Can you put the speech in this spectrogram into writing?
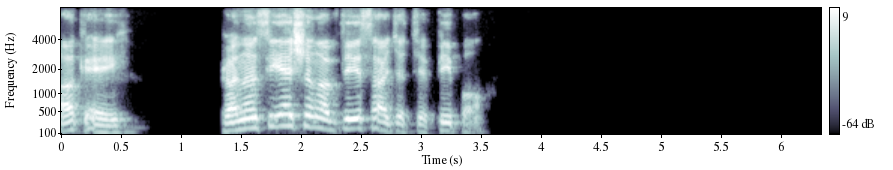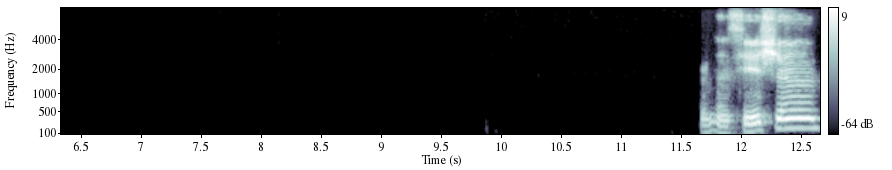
Okay. Pronunciation of these adjective people. Pronunciation.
